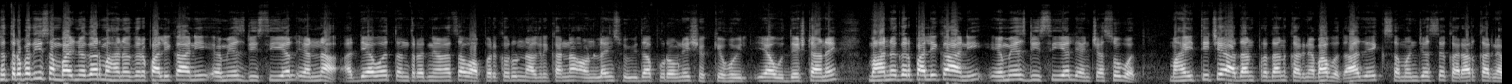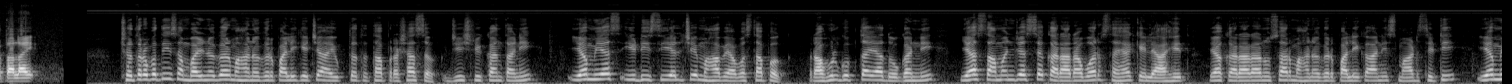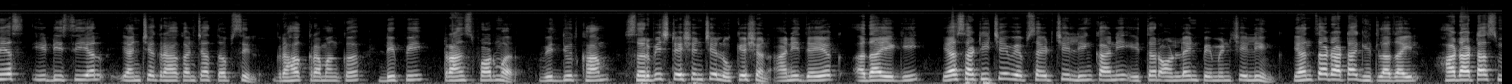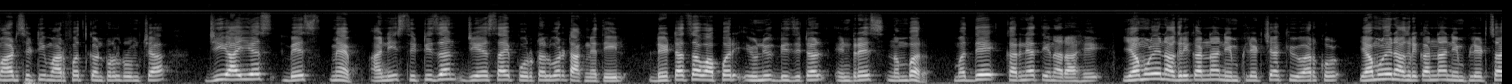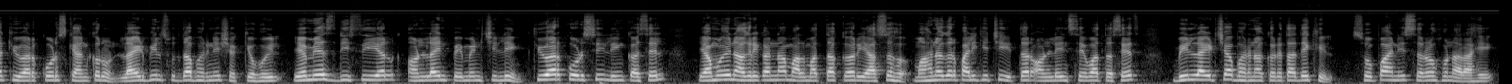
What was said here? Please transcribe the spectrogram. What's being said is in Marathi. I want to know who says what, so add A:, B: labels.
A: छत्रपती संभाजीनगर महानगरपालिका आणि M S D C L यांना अद्ययावत तंत्रज्ञानाचा वापर करून नागरिकांना ऑनलाईन सुविधा पुरवणे शक्य होईल या उद्दिष्टाने महानगरपालिका आणि M S D C L यांच्यासोबत माहितीचे आदानप्रदान करण्याबाबत आज एक समंजस्य करार करण्यात आला आहे छत्रपती संभाजीनगर महानगरपालिकेचे आयुक्त तथा प्रशासक जी श्रीकांत आणि M S E D C एलचे महाव्यवस्थापक राहुल गुप्ता या दोघांनी या सामंजस्य करारावर सह्या केल्या आहेत. या करारानुसार महानगरपालिका आणि smart city M S E D C L यांचे ग्राहकांच्या तपशील ग्राहक क्रमांक डी पी ट्रान्सफॉर्मर विद्युत खांब सर्व्हिस स्टेशनचे लोकेशन आणि देयक अदायगी यासाठीचे वेबसाईटची लिंक आणि इतर ऑनलाईन पेमेंटची लिंक यांचा डाटा घेतला जाईल. हा डाटा स्मार्ट सिटी मार्फत control रूमच्या G I S base map आणि सिटीजन जी एस आय पोर्टलवर टाकण्यात येईल. डेटाचा वापर युनिक डिजिटल एड्रेस नंबरमध्ये करण्यात येणार आहे. यामुळे नागरिकांना नेमप्लेटच्या क्यू आर कोड यामुळे नागरिकांना नेमप्लेटचा क्यू आर कोड स्कॅन करून लाइट बिल सुद्धा भरणे शक्य होईल. M S D C L online पेमेंटची लिंक क्यू आर कोडची लिंक असेल यामुळे नागरिकांना मालमत्ता कर यासह महानगरपालिकेची इतर ऑनलाईन सेवा तसेच बिल लाईटच्या भरणाकरिता देखील सोपा आणि सरळ होणार आहे.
